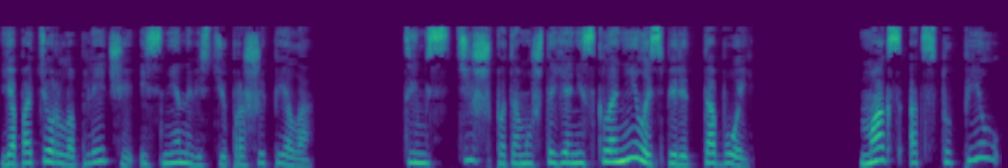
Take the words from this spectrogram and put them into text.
Я потерла плечи и с ненавистью прошипела. «Ты мстишь, потому что я не склонилась перед тобой!» Макс отступил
